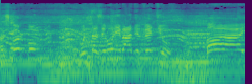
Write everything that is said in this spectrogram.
بشكركم وانتظروني بعد الفيديو. باي.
